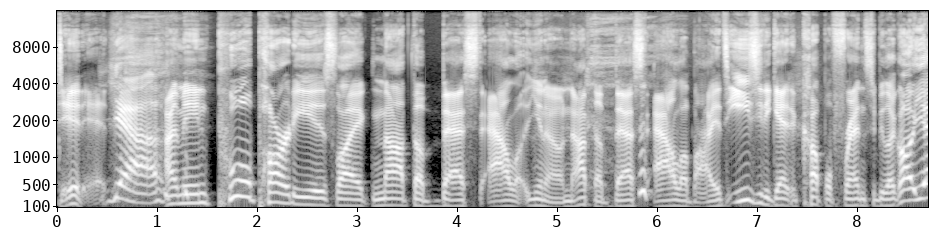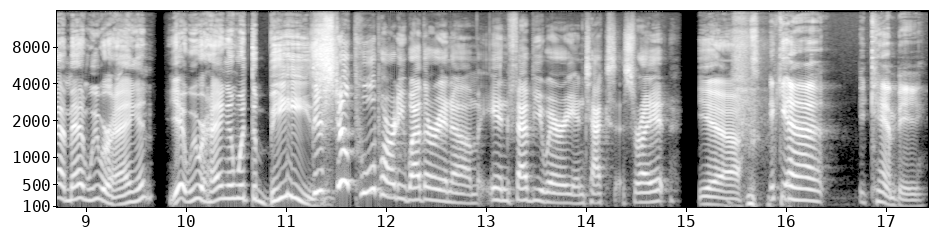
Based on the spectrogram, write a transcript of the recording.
did it. Yeah. I mean, pool party is like not the best ali- you know, not the best alibi. It's easy to get a couple friends to be like, "Oh yeah, man, we were hanging. Yeah, we were hanging with the bees." There's still pool party weather in um in February in Texas, right? yeah. It, yeah, it can be.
